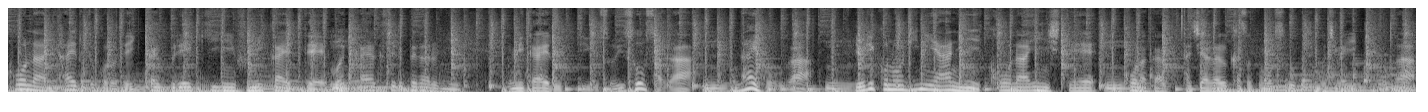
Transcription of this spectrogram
コーナーに入るところで一回ブレーキに踏み替えて、ん。もう一回アクセルペダルに踏み替えるっていう操作がうんない方がうんよりこのリニアにコーナーインして、うんコーナーから立ち上がる加速もすごく気持ちがいいっていうのがあ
